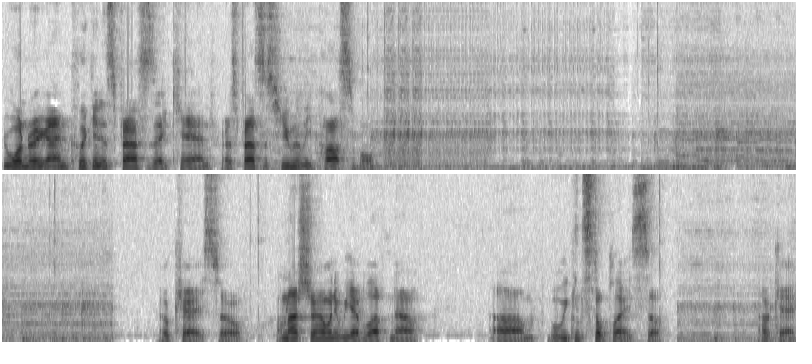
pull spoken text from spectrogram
wondering, I'm clicking as fast as I can, or as fast as humanly possible. Okay, so I'm not sure how many we have left now, um, but we can still play, so okay.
